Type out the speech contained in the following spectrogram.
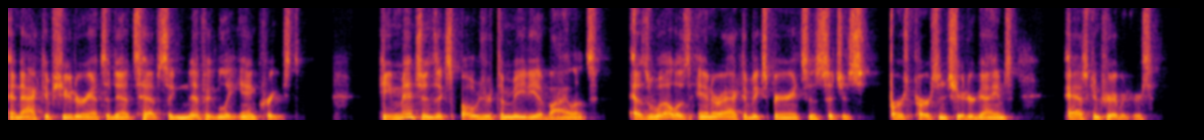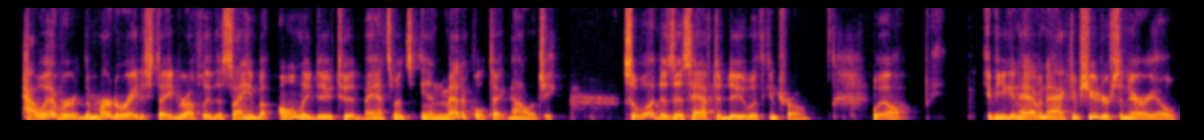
and active shooter incidents have significantly increased. He mentions exposure to media violence as well as interactive experiences such as first person shooter games as contributors. However, the murder rate has stayed roughly the same, but only due to advancements in medical technology. So, what does this have to do with control? Well, if you can have an active shooter scenario,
